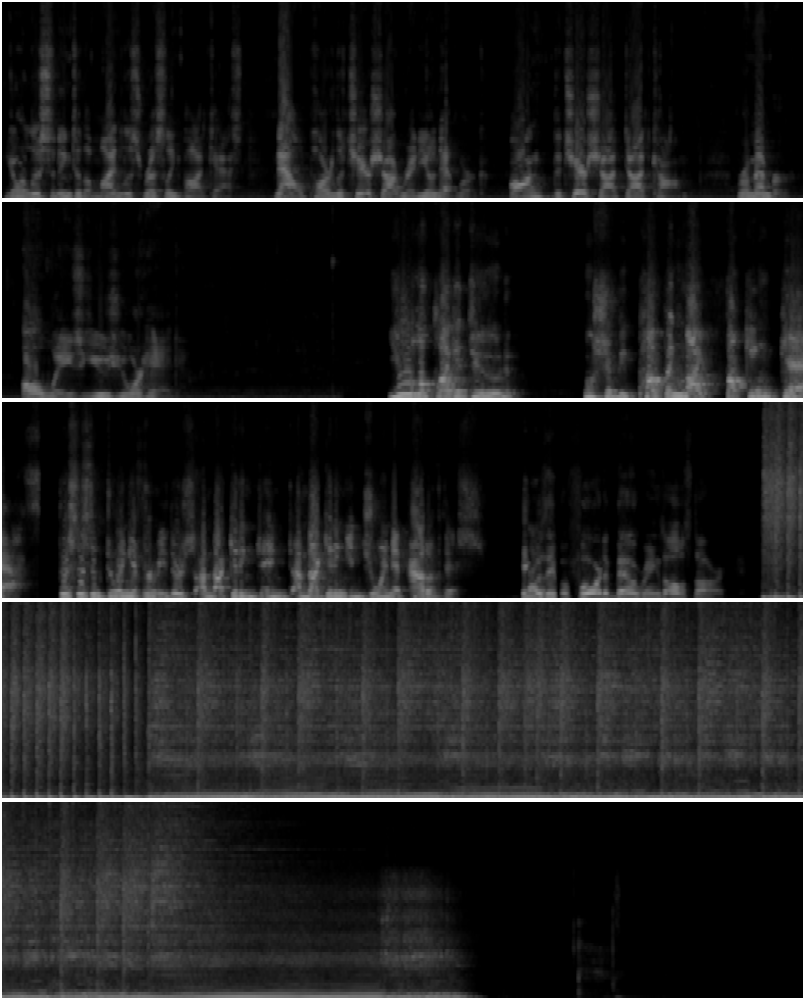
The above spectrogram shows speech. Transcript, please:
You're listening to the Mindless Wrestling Podcast, now part of the Chairshot Radio Network, on thechairshot.com. Remember, always use your head. You look like a dude who should be pumping my fucking gas. This isn't doing it for me. There's I'm not getting in, I'm not getting enjoyment out of this. He was a before the bell rings all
